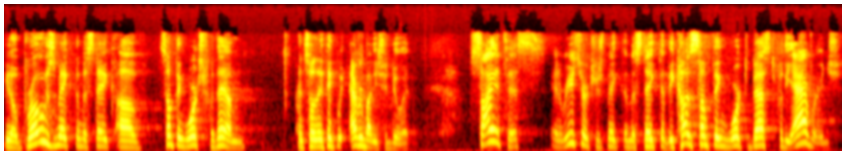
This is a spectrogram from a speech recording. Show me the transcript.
you know, bros make the mistake of something works for them, and so they think we, everybody should do it. Scientists and researchers make the mistake that because something worked best for the average,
